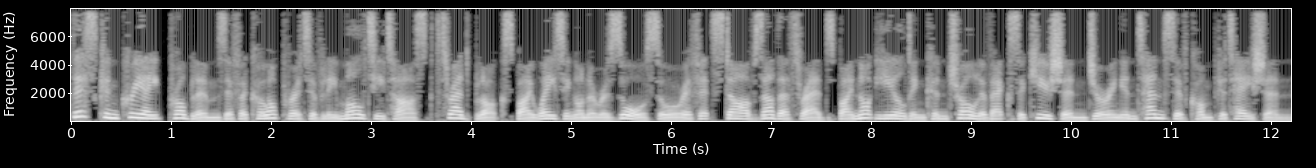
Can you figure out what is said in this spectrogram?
This can create problems if a cooperatively multitasked thread blocks by waiting on a resource or if it starves other threads by not yielding control of execution during intensive computation.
